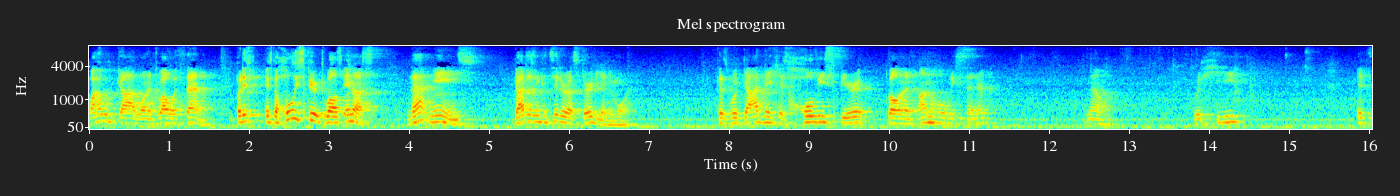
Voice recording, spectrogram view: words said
Why would God want to dwell with them? But if, if the Holy Spirit dwells in us, that means God doesn't consider us dirty anymore. Because would God make his Holy Spirit dwell in an unholy sinner? No. Would he? It's,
